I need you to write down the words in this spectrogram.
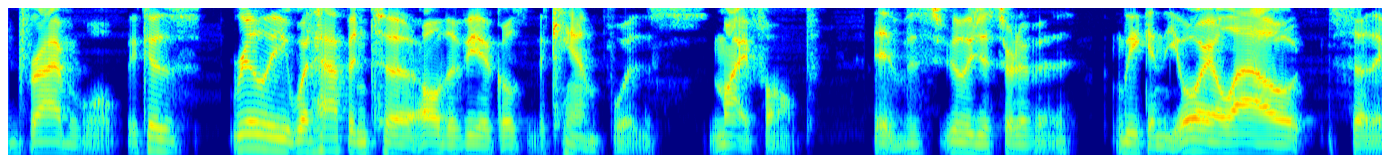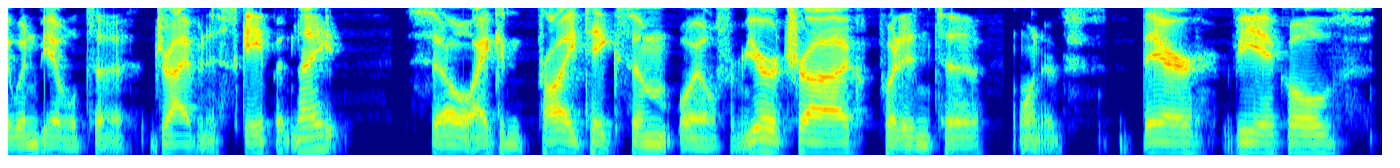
drivable? Because really, what happened to all the vehicles at the camp was my fault. It was really just sort of a leaking the oil out so they wouldn't be able to drive and escape at night. So I can probably take some oil from your truck, put it into one of their vehicles,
